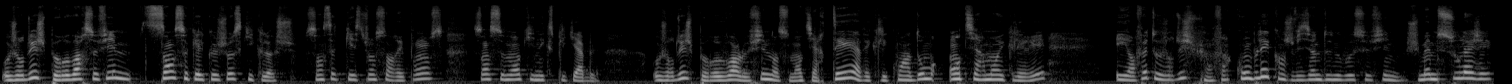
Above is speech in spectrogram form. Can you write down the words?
Aujourd'hui, je peux revoir ce film sans ce quelque chose qui cloche, sans cette question sans réponse, sans ce manque inexplicable. Aujourd'hui, je peux revoir le film dans son entièreté, avec les coins d'ombre entièrement éclairés. Et en fait, aujourd'hui, je suis enfin comblée quand je visionne de nouveau ce film. Je suis même soulagée.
